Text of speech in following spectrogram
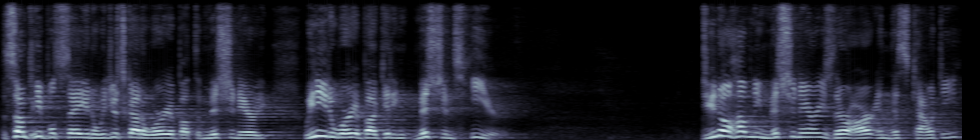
But some people say, you know, we just got to worry about the missionary. We need to worry about getting missions here. Do you know how many missionaries there are in this county?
